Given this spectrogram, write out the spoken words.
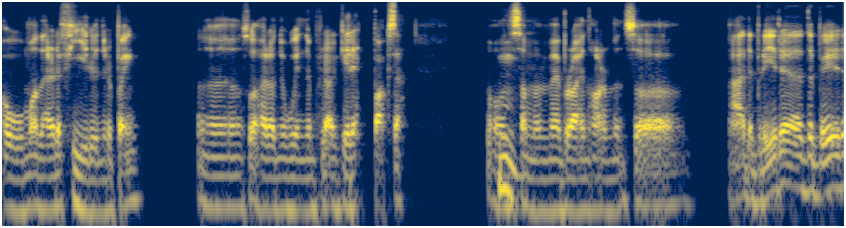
Homa, der er det 400 poeng. Uh, så har han jo Winner Clark rett bak seg. Og mm. sammen med Brian Harmon, så Nei, det blir, det blir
